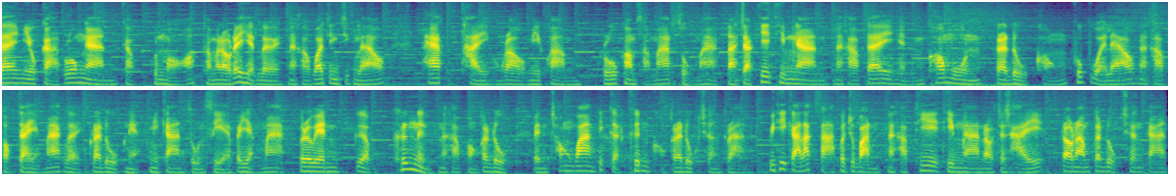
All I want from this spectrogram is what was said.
ได้มีโอกาสร่วมงานกับคุณหมอทำให้เราได้เห็นเลยนะครับ ว่าจริง ๆ แล้ว แพทย์ไทยของเรามีความ รู้ความสามารถสูงมาก หลังจากที่ทีมงานนะครับได้เห็นข้อมูลกระดูกของผู้ป่วยแล้วนะครับตกใจอย่างมากเลย กระดูกเนี่ยมีการสูญเสียไปอย่างมาก บริเวณเกือบครึ่งหนึ่งนะครับของกระดูกเป็นช่องว่างที่เกิดขึ้นของกระดูกเชิงกรานวิธีการรักษาปัจจุบันนะครับที่ทีมงานเราจะใช้เรานำกระดูกเชิงกราน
